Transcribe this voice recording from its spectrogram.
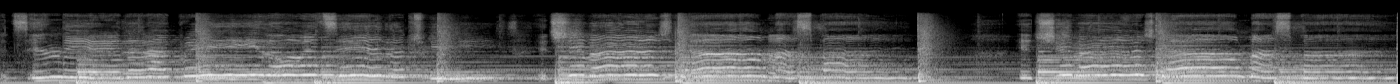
It's in the air that I breathe, oh, it's in the trees. It shivers down my spine. It shivers down my spine.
